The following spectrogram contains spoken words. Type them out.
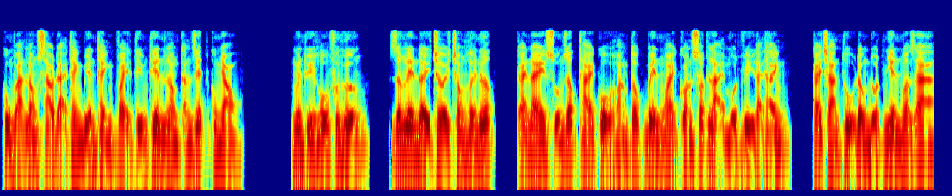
cùng vạn long xào đại thánh biến thành vảy tím thiên long cắn giết cùng nhau. Nguyên thủy hồ phương hướng, dâng lên đầy trời trong hơi nước, cái này xuống dốc thái cổ hoàng tộc bên ngoài còn sót lại một vị đại thánh, cái chán thụ đồng đột nhiên mở ra,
